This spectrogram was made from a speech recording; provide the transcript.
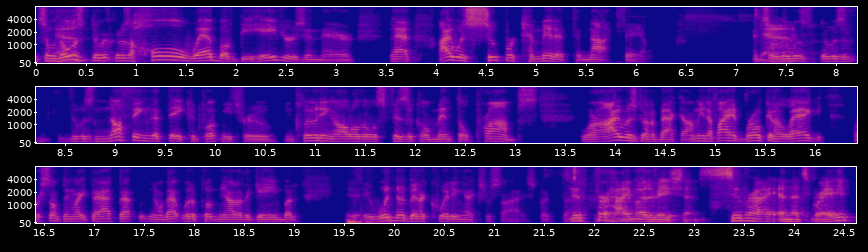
And so yeah. those there was, there was a whole web of behaviors in there that I was super committed to not fail. And yeah. so there was there was there was nothing that they could put me through, including all of those physical mental prompts where I was going to back out. I mean, if I had broken a leg or something like that, that you know that would have put me out of the game. But it, wouldn't have been a quitting exercise. But uh, super high motivation, super high, and that's great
